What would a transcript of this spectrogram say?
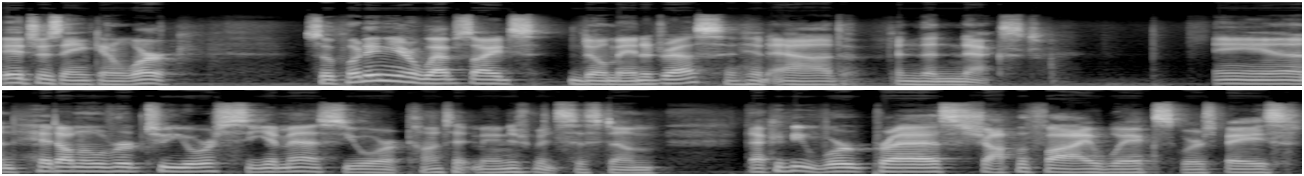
it just ain't gonna work. So put in your website's domain address and hit add and then next. And head on over to your CMS, your content management system. That could be WordPress, Shopify, Wix, Squarespace,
